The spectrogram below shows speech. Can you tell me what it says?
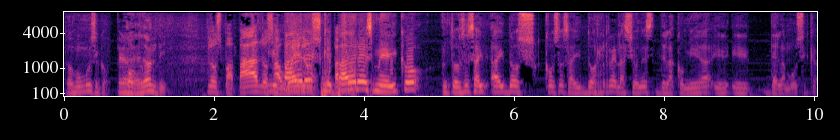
Todos muy músicos. ¿Pero Poco. de dónde? Los papás, los mi abuelos, Padre, ¿qué mi pasó? padre es médico, entonces hay, hay dos cosas, hay dos relaciones de la comida y, y de la música.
